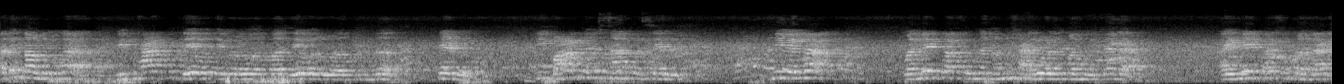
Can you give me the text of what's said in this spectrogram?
ಅದಕ್ಕೆ ನಾವು ನಿಮ್ಗೆ ವಿದ್ಯಾರ್ಥಿ ದೇವತೆಗಳು ಅಥವಾ ದೇವರುಗಳು ಅಂತಂದು ಹೇಳಬೇಕು. ಈ ಭಾಳ ಜನ ಸ್ನಾನ ಇಲ್ಲ ನೀವೆಲ್ಲ ಒಂದನೇ ಕ್ಲಾಸಿಂದ ನಮ್ಮ ಶಾಲೆ ಒಳಗೆ ಬಂದು ಹೋದಾಗ ಐದನೇ ಕ್ಲಾಸಿಗೆ ಬಂದಾಗ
